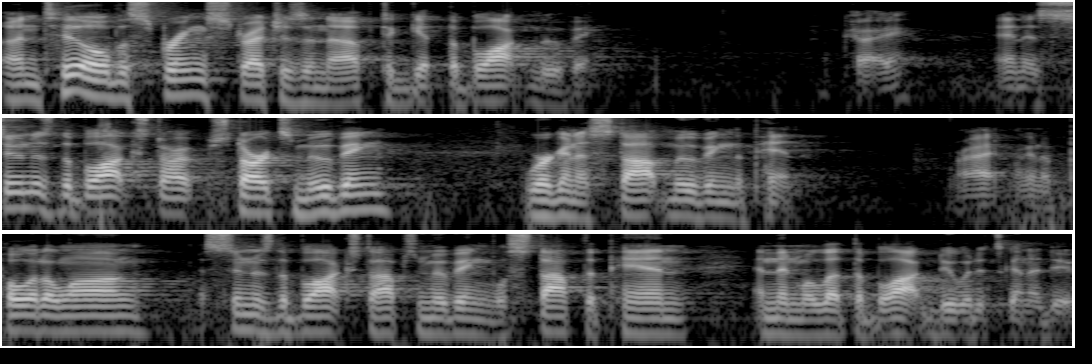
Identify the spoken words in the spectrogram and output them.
until the spring stretches enough to get the block moving. Okay? And as soon as the block start, starts moving, we're going to stop moving the pin. Right? We're going to pull it along. As soon as the block stops moving, we'll stop the pin, and then we'll let the block do what it's going to do.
